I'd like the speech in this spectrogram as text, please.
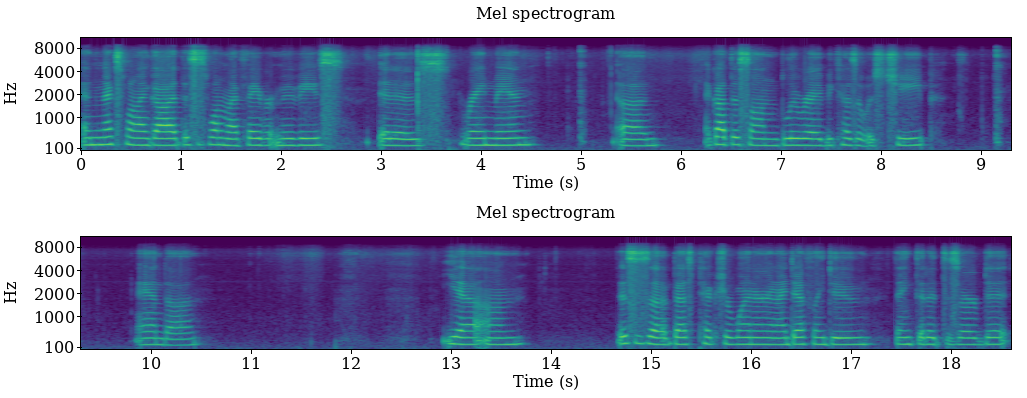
And the next one I got, this is one of my favorite movies. It is Rain Man. Uh, I got this on Blu-ray because it was cheap. And, uh, yeah, um, this is a Best Picture winner, and I definitely do think that it deserved it.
